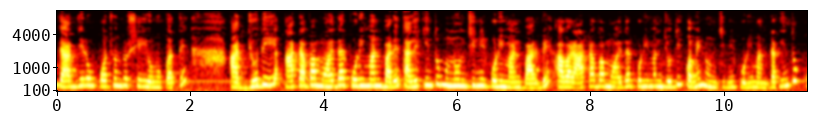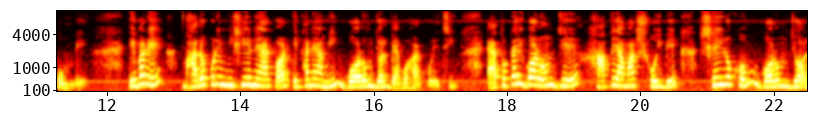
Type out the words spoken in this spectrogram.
যার যেরকম পছন্দ সেই অনুপাতে। আর যদি আটা বা ময়দার পরিমাণ বাড়ে, তাহলে কিন্তু নুন চিনির পরিমাণ বাড়বে। আবার আটা বা ময়দার পরিমাণ যদি কমে নুন চিনির পরিমাণটা কিন্তু কমবে। এবারে ভালো করে মিশিয়ে নেওয়ার পর এখানে আমি গরম জল ব্যবহার করেছি। এতটাই গরম যে হাতে আমার সইবে, সেই রকম গরম জল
